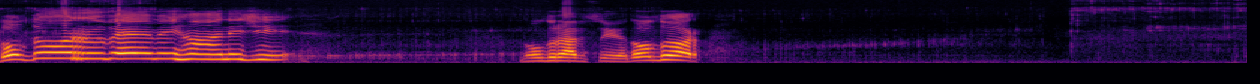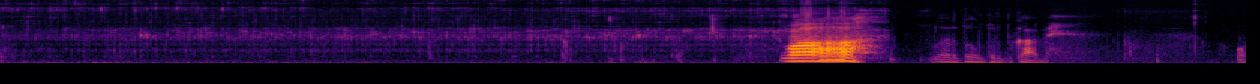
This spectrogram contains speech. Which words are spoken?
Doldur be meyhaneci. Doldur abi suyu. Doldur. Ah. Suları doldurduk abi. Oh.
